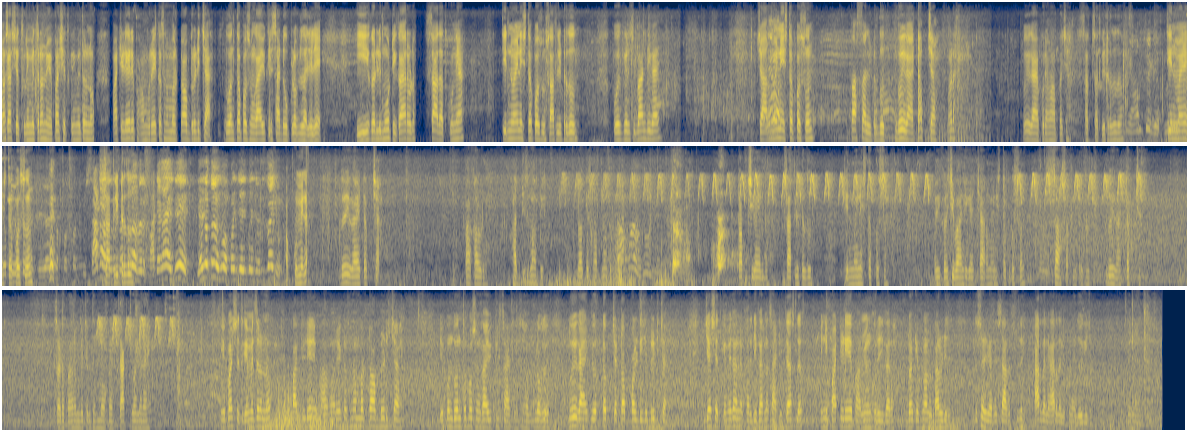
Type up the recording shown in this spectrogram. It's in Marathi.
नमस्कार शेतकरी मित्रांनो हे पहा शेतकरी मित्रांनो पाटील डेअरी फार्मवर एकच नंबर टॉप ब्रीडच्या दोन तपासून गाय विक्रीसाठी उपलब्ध झालेली आहे. ही इकडली मोठी कारोड सहा कुण्या तीन महिन्याची तपासून सात लिटर दूध वगैरेची बांडी गाय चार महिन्याची तपासून पाच सहा लिटर दूध. दोही गाय टापच्या बडा दोही गाय पुऱ्या मापाच्या. सात सात लिटर दूध तीन महिने तपासून. सात लिटर दूध. अक्कू मी ना. गाय टपच्या. पाकावडू हातीस मापी. डोक्यास मापला टॉपची गाय एकदम. सात लिटर दूध. तीन महिने तपासून. इकडची भांडी गाय चार महिने तपासून. सहा सात लिटर दूध. दोही गाय टपच्या. चढपारंब्याच्या एकदम मोकळा टाकचीवाल्या काय हे पाचशेत काय मित्रांनो पाटील डेअरी फार्मवर एकच नंबर टॉप ब्रीडच्या एकूण दोन तपासून गाय विक्रीसाठी उपलब्ध दोन गाय प्युअर टपच्या टॉप क्वालिटीच्या ब्रीडच्या ज्या शेतकरी मित्रांना खरेदी करण्यासाठी ते असल्यास त्यांनी पाटील डेअरी फार्म येऊन खरेदी करा. डॉक्युमेंट मागे कारुडीचं दुसऱ्या घ्यायचं साधं सुद्धा अर्धाले अर्धाले कोणा दोघीच्या धन्यवाद.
